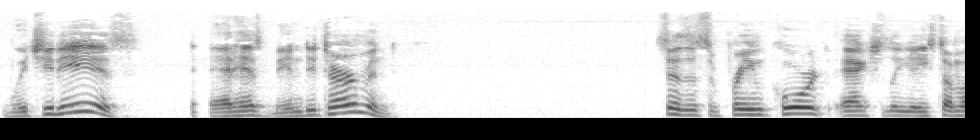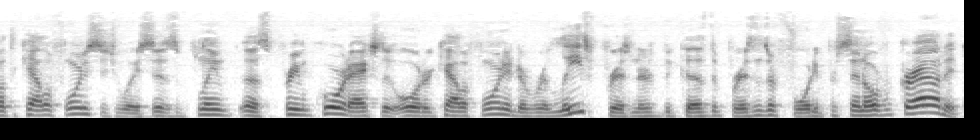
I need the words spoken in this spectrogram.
which it is. That has been determined. Says the Supreme Court actually, he's talking about the California situation. Says the Supreme, uh, Supreme Court actually ordered California to release prisoners because the prisons are 40% overcrowded.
